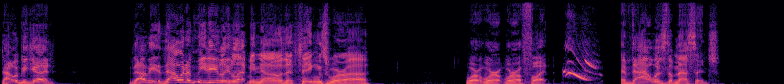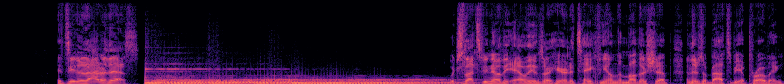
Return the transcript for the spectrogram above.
that would be good. That be that would immediately let me know that things were uh were were were afoot. If that was the message. It's either that or this. Which lets me know the aliens are here to take me on the mothership and there's about to be a probing.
